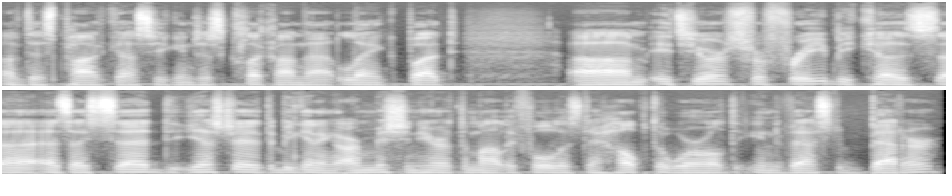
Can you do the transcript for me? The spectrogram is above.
of this podcast so you can just click on that link. But um, it's yours for free because, uh, as I said yesterday at the beginning, our mission here at the Motley Fool is to help the world invest better.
